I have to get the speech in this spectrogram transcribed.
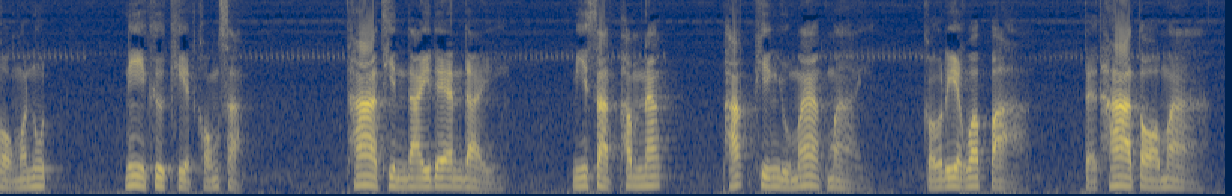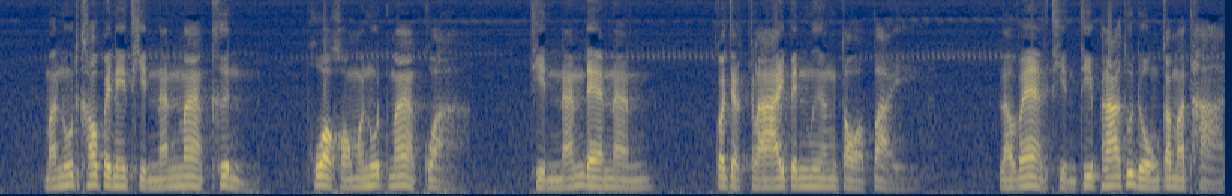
ของมนุษย์ นี่คือเขตของสัตว์ ถ้าถิ่นใดแดนใด มีสัตว์พำนัก พักพิงอยู่มากมาย ก็เรียกว่าป่า แต่ถ้าต่อมา มนุษย์เข้าไปในถิ่นนั้นมากขึ้น พวกของมนุษย์มากกว่า ถิ่นนั้นแดนนั้นก็จะกลายเป็นเมืองต่อไปละแวกถิ่นที่พระธุดงกรรมฐาน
